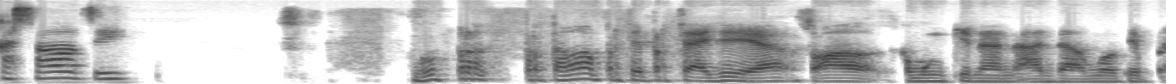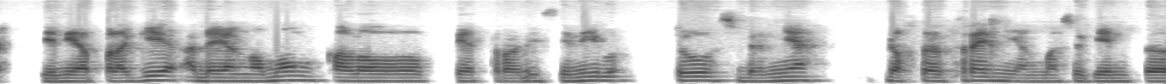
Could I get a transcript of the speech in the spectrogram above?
kesel sih gue pertama percaya-percaya aja ya soal kemungkinan ada multiverse ini apalagi ada yang ngomong kalau Pietro di sini tuh sebenarnya Dr. Strange yang masukin ke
